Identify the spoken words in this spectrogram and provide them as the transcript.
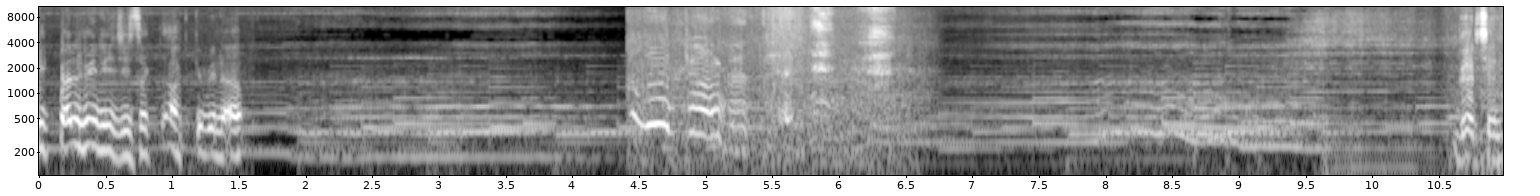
एक पल भी नहीं जी सकता आपके बिना आप। घर चल।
